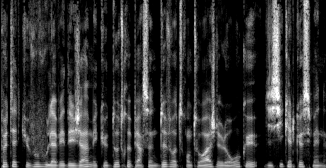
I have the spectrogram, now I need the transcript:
peut-être que vous vous l'avez déjà mais que d'autres personnes de votre entourage ne l'auront que d'ici quelques semaines.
